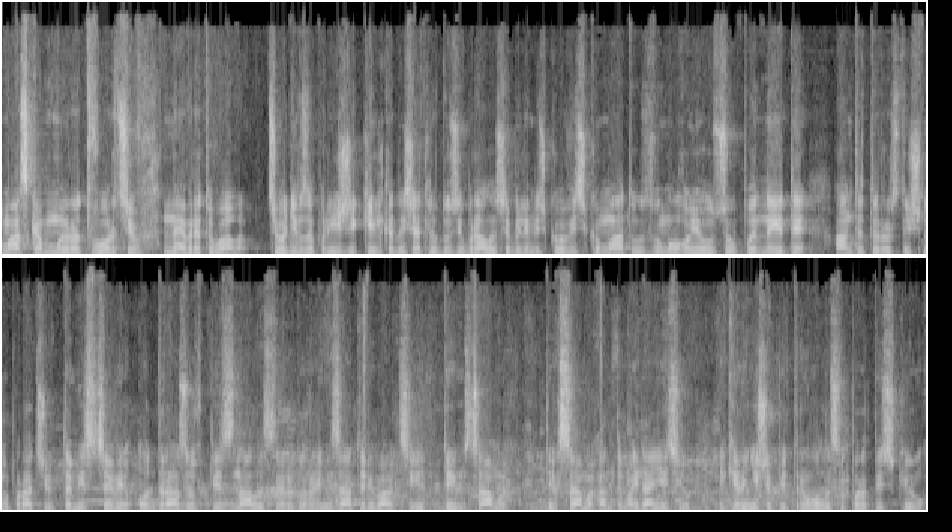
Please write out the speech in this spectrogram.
Маска миротворців не врятувала. Сьогодні в Запоріжжі кілька десят людей зібралися біля міського військкомату з вимогою зупинити антитерористичну операцію. Та місцеві одразу впізнали серед організаторів акції тим самих тих самих антимайданівців, які раніше підтримували сепаратистський рух.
